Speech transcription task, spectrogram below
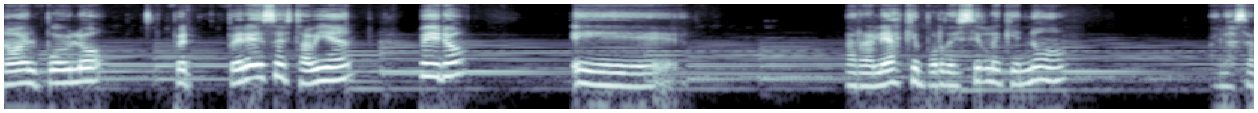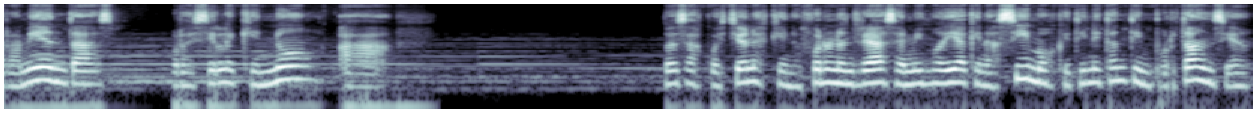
¿no? el pueblo perece, está bien, pero eh, la realidad es que por decirle que no a las herramientas, por decirle que no a todas esas cuestiones que nos fueron entregadas el mismo día que nacimos, que tiene tanta importancia,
